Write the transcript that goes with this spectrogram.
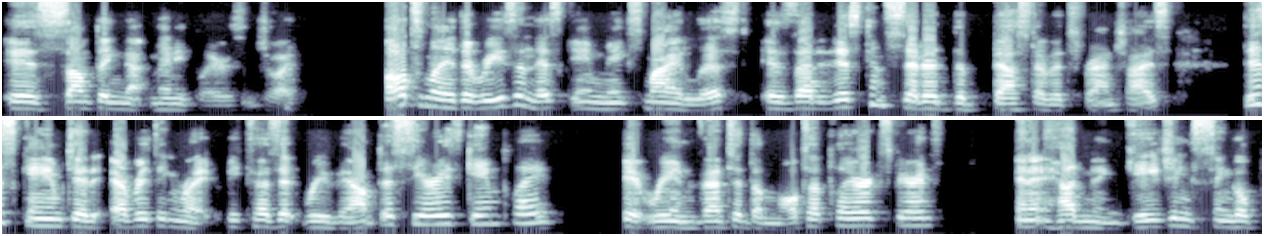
is something that many players enjoy. Ultimately, the reason this game makes my list is that it is considered the best of its franchise. This game did everything right because it revamped the series gameplay, it reinvented the multiplayer experience, and it had an engaging single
